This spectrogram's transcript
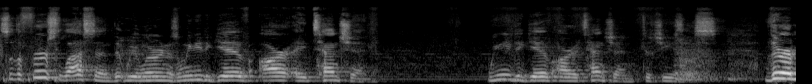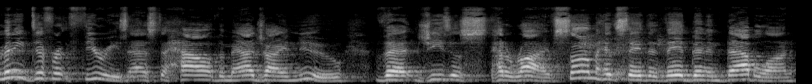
So, the first lesson that we learn is we need to give our attention. We need to give our attention to Jesus. There are many different theories as to how the Magi knew that Jesus had arrived. Some had said that they had been in Babylon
